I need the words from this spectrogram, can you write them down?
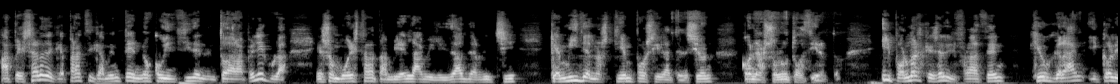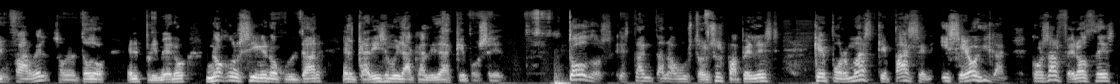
a pesar de que prácticamente no coinciden en toda la película. Eso muestra también la habilidad de Richie que mide los tiempos y la tensión con absoluto acierto. Y por más que se disfracen, Hugh Grant y Colin Farrell, sobre todo el primero, no consiguen ocultar el carisma y la calidad que poseen. Todos están tan a gusto en sus papeles que por más que pasen y se oigan cosas feroces,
